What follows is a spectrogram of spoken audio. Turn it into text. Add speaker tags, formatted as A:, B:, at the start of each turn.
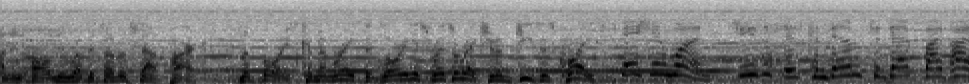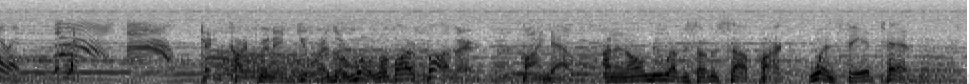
A: On an all-new episode of South Park, the boys commemorate the glorious resurrection of Jesus Christ.
B: Station 1. Jesus is condemned to death by Pilate. Die! Ow!
A: Can Cartman endure the role of our father? Find out on an all-new episode of South Park, Wednesday at 10.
